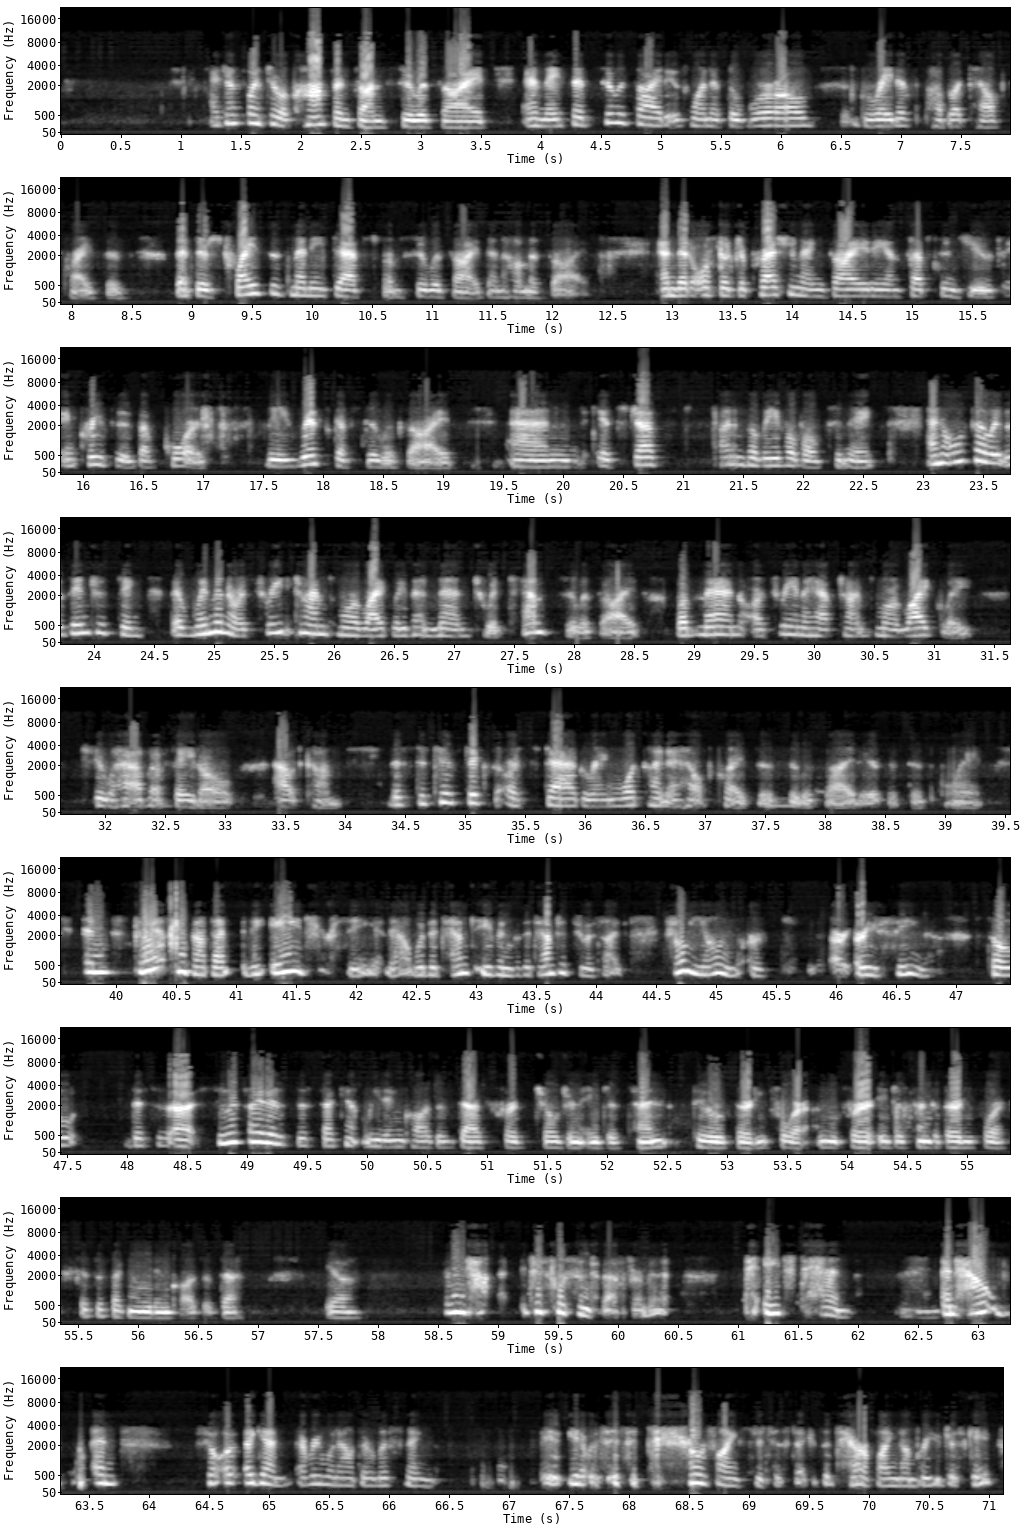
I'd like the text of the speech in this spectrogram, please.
I just went to a conference on suicide, and they said suicide is one of the world's greatest public health crises. That there's twice as many deaths from suicide than homicide, and that also depression, anxiety, and substance use increases, of course, the risk of suicide. And it's just unbelievable to me. And also, it was interesting that women are three times more likely than men to attempt suicide, but men are three and a half times more likely to have a fatal outcome. The statistics are staggering what kind of health crisis suicide is at this point. And can I ask you about that? The age you're seeing it now with attempt, even with attempted suicides. How young are are, are you seeing? So this is uh, suicide is the second leading cause of death for children ages 10 to 34. I mean, for ages 10 to 34, it's the second leading cause of death. Yeah. I mean, how, just listen to that for a minute. To age 10, mm-hmm. and how and so uh, again, everyone out there listening, it, you know, it's it's a terrifying statistic. It's a terrifying number you just gave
